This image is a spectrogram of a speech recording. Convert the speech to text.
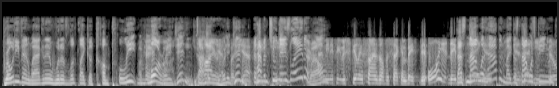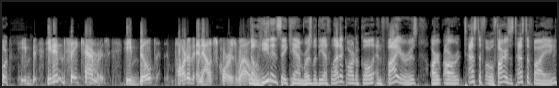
Brodie Van Wagenen would have looked like a complete Okay, moron. but it didn't, To Jeff. hire But him. it didn't. Jeff, It happened two he- days later. Well- I mean, if he was stealing signs off a second base, the- all he, they've That's been not saying what is- happened, Mike. That's not that what's being reported. He he didn't say cameras. He built part of, and Alex Cora as well. No, he didn't say cameras, but the athletic article and Fiers are are testifying. Well, Fiers is testifying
